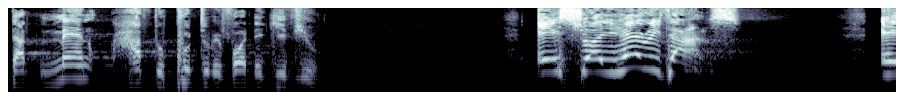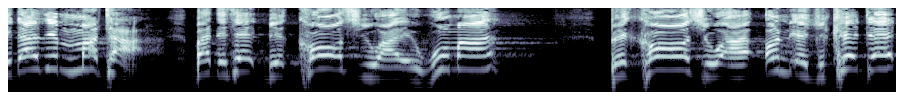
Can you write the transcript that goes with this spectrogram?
that men have to put to before they give you. It's your inheritance. It doesn't matter. But they said, because you are a woman, because you are uneducated,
